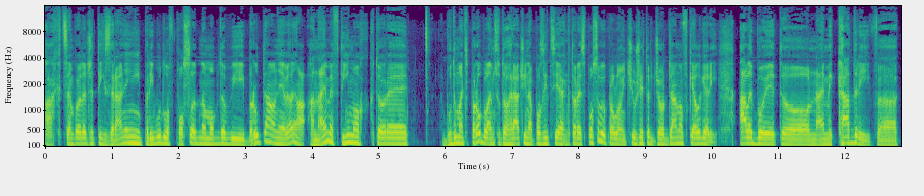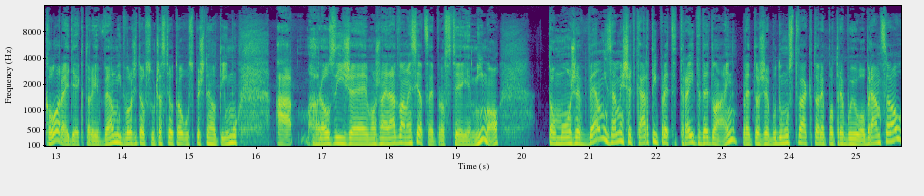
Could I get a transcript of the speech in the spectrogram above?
A chcem povedať, že tých zranení pribudlo v poslednom období brutálne veľa. A najmä v tímoch, ktoré budú mať problém. Sú to hráči na pozíciách, ktoré spôsobujú problémy. Či už je to Giordano v Calgary, alebo je to najmä Kadri v eh, Colorade, ktorý je veľmi dôležitou súčasťou toho úspešného týmu a hrozí, že možno aj na dva mesiace proste je mimo to môže veľmi zamiešať karty pred trade deadline, pretože budú mužstva, ktoré potrebujú obrancov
